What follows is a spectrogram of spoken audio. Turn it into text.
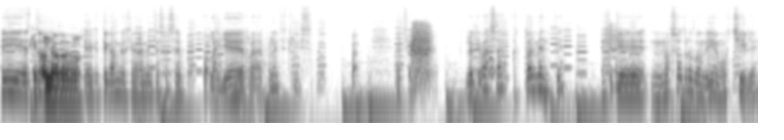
Sí, esto, este cambio generalmente se hace por las guerras, por la industrialización. Bueno, en fin. Lo que pasa actualmente es que nosotros donde vivimos, Chile,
